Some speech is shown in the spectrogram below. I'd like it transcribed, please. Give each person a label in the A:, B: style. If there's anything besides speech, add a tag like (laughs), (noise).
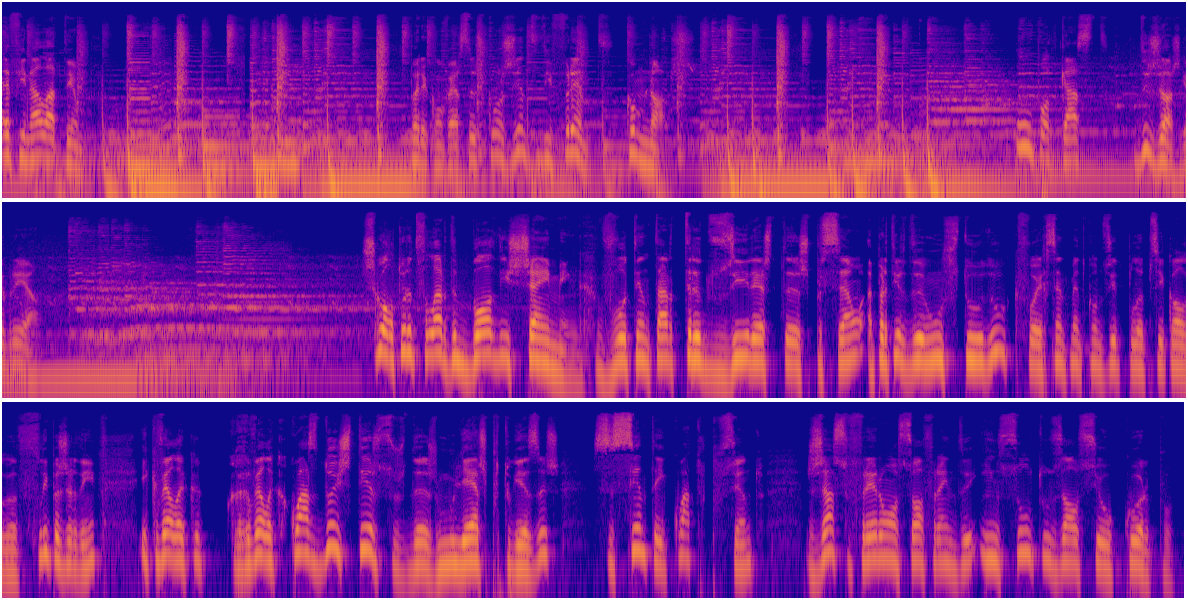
A: Afinal, há tempo. Para conversas com gente diferente, como nós. Um podcast de Jorge Gabriel. Chegou a altura de falar de body shaming. Vou tentar traduzir esta expressão a partir de um estudo que foi recentemente conduzido pela psicóloga Filipa Jardim e que revela que, que revela que quase dois terços das mulheres portuguesas 64% já sofreram ou sofrem de insultos ao seu corpo.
